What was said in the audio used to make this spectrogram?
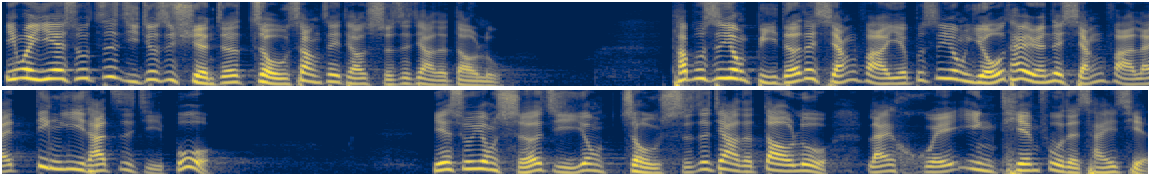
因为耶稣自己就是选择走上这条十字架的道路。他不是用彼得的想法，也不是用犹太人的想法来定义他自己。不，耶稣用舍己，用走十字架的道路来回应天父的差遣，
